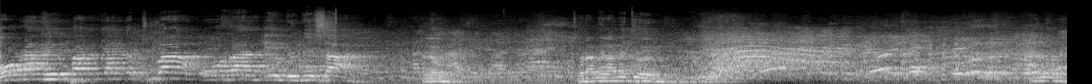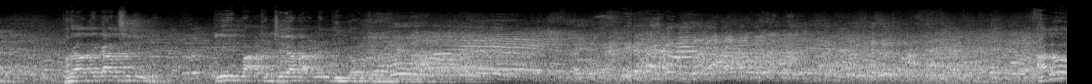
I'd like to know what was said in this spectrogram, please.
Orang hebat yang kedua orang Indonesia. Halo. Rame-rame tuh halo. Perhatikan sini. Ini Pak Gede anak nanti kau halo.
